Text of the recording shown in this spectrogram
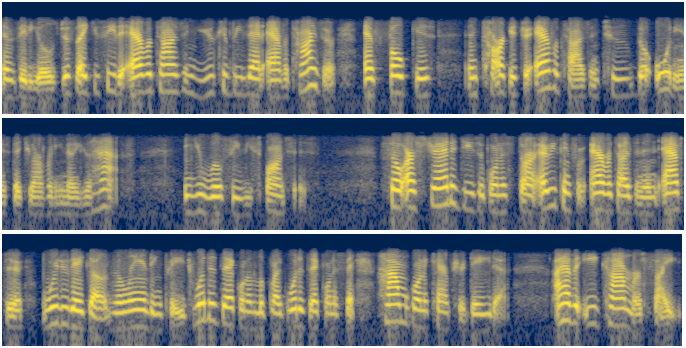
and videos. Just like you see the advertising, you could be that advertiser and focus and target your advertising to the audience that you already know you have. And you will see responses. So our strategies are going to start everything from advertising and after where do they go? The landing page. What is that going to look like? What is that going to say? How am I going to capture data? I have an e-commerce site.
